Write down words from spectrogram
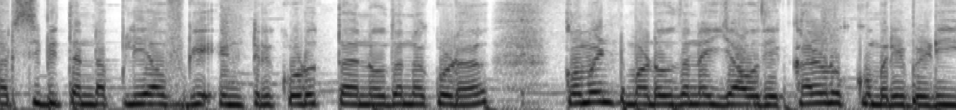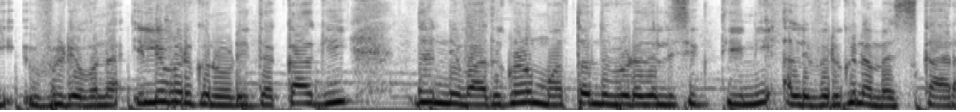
ಆರ್ ಸಿ ತಂಡ ಪ್ಲೇ ಆಫ್ಗೆ ಎಂಟ್ರಿ ಕೊಡುತ್ತಾ ಅನ್ನೋದನ್ನು ಕೂಡ ಕಾಮೆಂಟ್ ಮಾಡುವುದನ್ನ ಯಾವುದೇ ಕಾರಣಕ್ಕೂ ಮರಿಬೇಡಿ. ವಿಡಿಯೋವನ್ನು ಇಲ್ಲಿವರೆಗೂ ನೋಡಿದ್ದಕ್ಕಾಗಿ ಧನ್ಯವಾದಗಳು. ಮತ್ತೊಂದು ವಿಡಿಯೋದಲ್ಲಿ ಸಿಗ್ತೀನಿ. ಅಲ್ಲಿವರೆಗೂ ನಮಸ್ಕಾರ.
